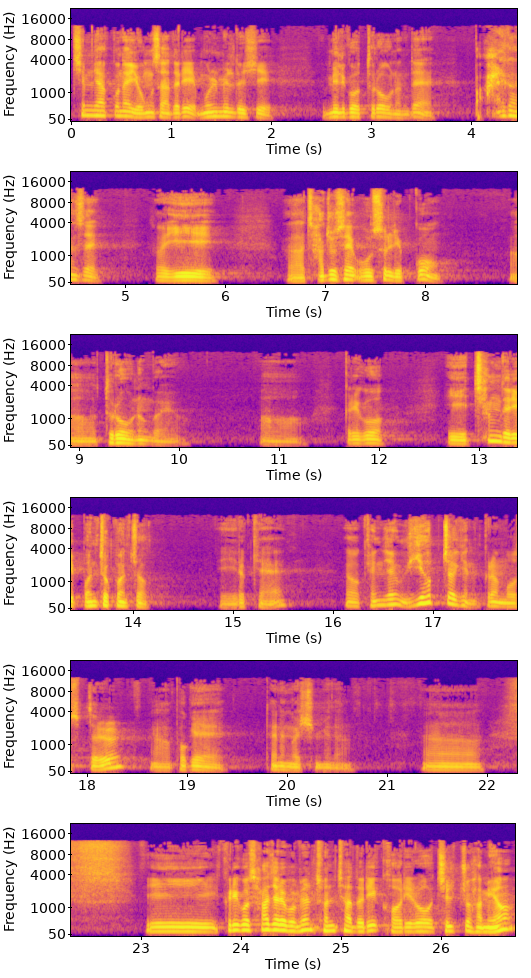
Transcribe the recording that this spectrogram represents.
침략군의 용사들이 물밀듯이 밀고 들어오는데 빨간색 이 아, 자주색 옷을 입고 어, 들어오는 거예요. 어, 그리고 이 창들이 번쩍번쩍 이렇게 어, 굉장히 위협적인 그런 모습들을 어, 보게 되는 것입니다. 어, 이, 그리고 사절에 보면 전차들이 거리로 질주하며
